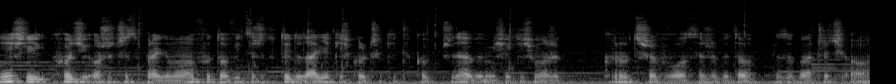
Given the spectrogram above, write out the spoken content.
Jeśli chodzi o rzeczy z Pride Month'u, to widzę, że tutaj dodali jakieś kolczyki, tylko przydałyby mi się jakieś może krótsze włosy, żeby to zobaczyć. O.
